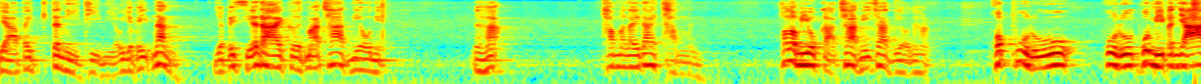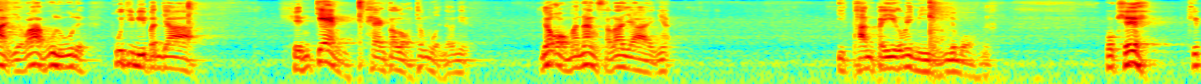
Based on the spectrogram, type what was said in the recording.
อย่าไปตนีทีเหนียว อย่าไปนั่น อย่าไปเสียดายเกิดมาชาติเดียวเนี่ยนะฮะทำอะไรได้ทำมัน เพราะเรามีโอกาสชาตินี้ชาติเดียวนะฮะพบผู้รู้ ผู้รู้ผู้มีปัญญาอย่าว่าผู้รู้เลย ผู้ที่มีปัญญา เห็นแจ้งแทงตลอดทั้งหมดแล้วเนี่ย แล้วออกมานั่งสารยายอย่างเงี้ยอีกพันปีก็ไม่มีผมจะบอกนะโอเค คลิป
